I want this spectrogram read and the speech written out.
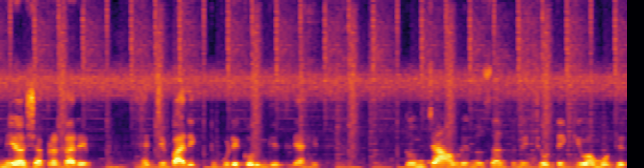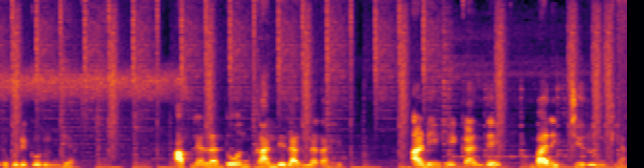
मी अशा प्रकारे ह्याचे बारीक तुकडे करून घेतले आहेत. तुमच्या आवडीनुसार तुम्ही छोटे किंवा मोठे तुकडे करून घ्या. आपल्याला दोन कांदे लागणार आहेत. आणि हे कांदे बारीक चिरून घ्या.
